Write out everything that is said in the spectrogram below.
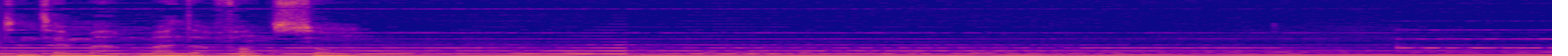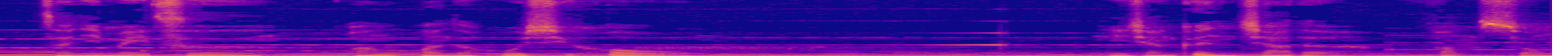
正在慢慢的放松，在你每次缓缓的呼吸后。你将更加的放松，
